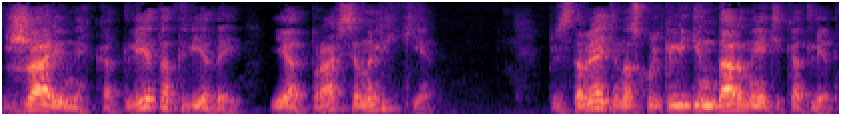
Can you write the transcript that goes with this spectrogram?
жареных котлет отведай и отправься налегке. Представляете, насколько легендарны эти котлеты?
